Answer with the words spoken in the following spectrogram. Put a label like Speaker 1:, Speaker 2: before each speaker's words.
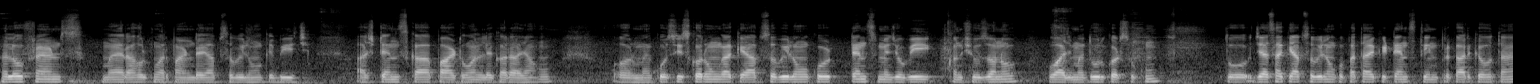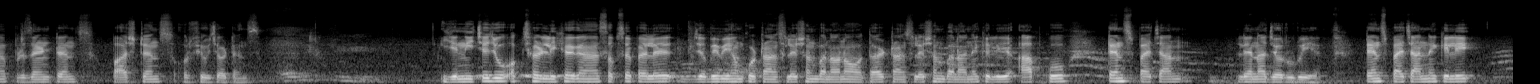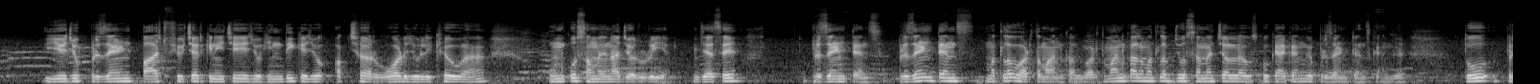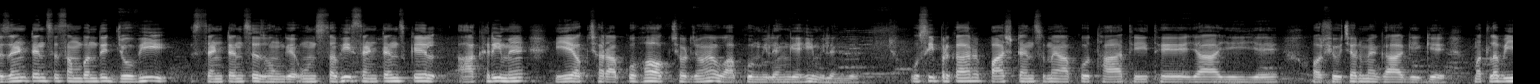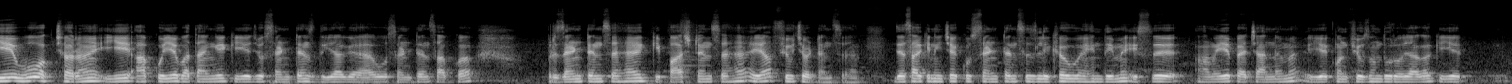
Speaker 1: Hello friends मैं राहुल कुमार पांडे आप सभी लोगों के बीच आज टेंस का पार्ट वन लेकर आया हूँ। और मैं कोशिश करूँगा कि आप सभी लोगों को टेंस में जो भी कन्फ्यूज़न हो, वो आज मैं दूर कर सकूँ। तो जैसा कि आप सभी लोगों को पता है कि टेंस तीन प्रकार के होते हैं प्रेजेंट टेंस पास्ट टेंस और फ्यूचर टेंस ये नीचे जो अक्षर लिखे गए हैं, सबसे पहले जब भी हमको ट्रांसलेशन बनाना होता है ट्रांसलेशन बनाने के लिए आपको टेंस पहचान लेना ज़रूरी है। टेंस पहचानने के लिए ये जो प्रेजेंट पास्ट फ्यूचर के नीचे ये जो हिंदी के जो अक्षर वर्ड जो लिखे हुए हैं, उनको समझना ज़रूरी है। जैसे प्रेजेंट टेंस प्रेजेंट टेंस मतलब वर्तमान काल। वर्तमान काल मतलब जो समय चल रहा है, उसको क्या कहेंगे? प्रेजेंट टेंस कहेंगे। तो प्रेजेंट टेंस से संबंधित जो भी सेंटेंसेस होंगे, उन सभी सेंटेंस के आखिरी में ये अक्षर आपको, ह अक्षर जो है वो आपको मिलेंगे ही मिलेंगे। उसी प्रकार पास्ट टेंस में आपको था, थी, थे, या, ये ये, और फ्यूचर में गा, गी, गे। मतलब ये वो अक्षर हैं, ये आपको ये बताएँगे कि ये जो सेंटेंस दिया गया है, वो सेंटेंस आपका प्रेजेंट टेंस है, कि पास्ट टेंस है या फ्यूचर टेंस है। जैसा कि नीचे कुछ सेंटेंसेस लिखे हुए हैं हिंदी में, इससे हमें ये पहचानने में ये कन्फ्यूज़न दूर हो जाएगा कि ये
